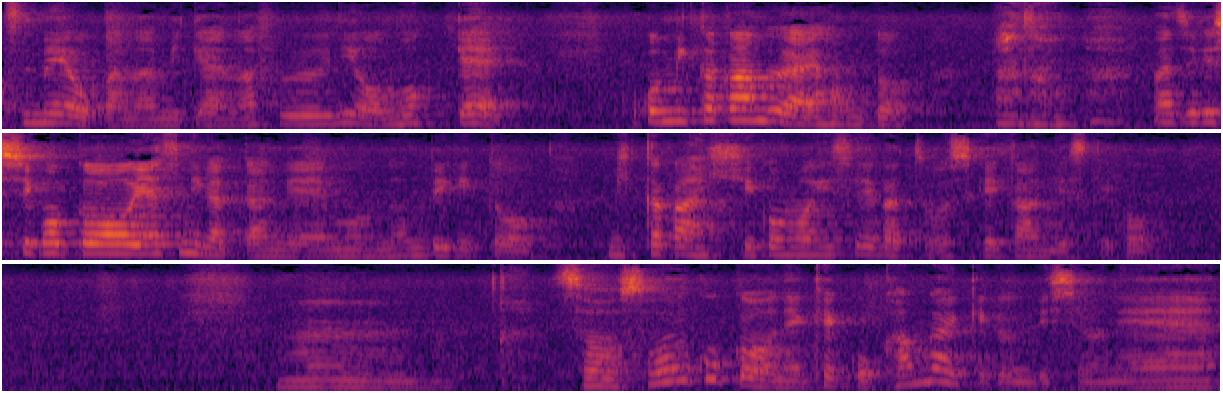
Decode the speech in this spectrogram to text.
集めようかなみたいなふうに思ってここ3日間ぐらい本当あのマジで仕事休みだったんでもうのんびりと3日間引きこもり生活をしてたんですけど。うん。そうそういうことをね結構考えてるんですよね。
